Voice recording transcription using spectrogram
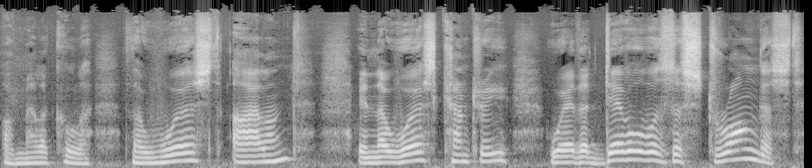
of Malakula, the worst island in the worst country where the devil was the strongest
